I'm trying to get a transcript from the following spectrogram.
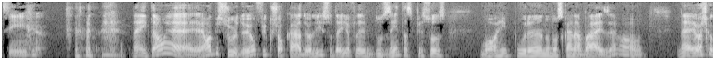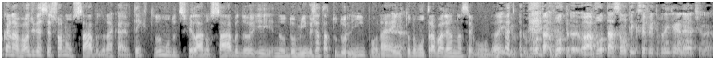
Sim. né? Então é, é um absurdo. Eu fico chocado. Eu li isso daí, eu falei, 200 pessoas morrem por ano nos carnavais. É um, né? Eu acho que o carnaval devia ser só num sábado, né, cara? Tem que todo mundo desfilar no sábado e no domingo já tá tudo limpo, né? É. E todo mundo trabalhando na segunda. E, vota, vota, a votação tem que ser feita pela internet, né?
